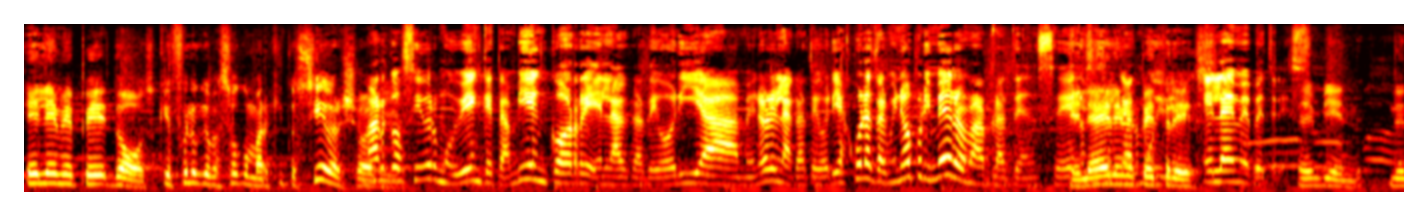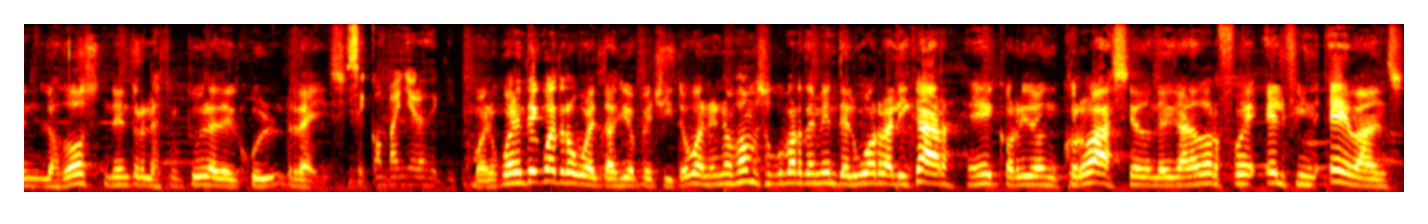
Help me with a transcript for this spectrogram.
LMP2. ¿Qué fue lo que pasó con Marquito Sieber, Marco Sieber muy bien, que también corre en la categoría menor, en la categoría escuela. Terminó primero en Marplatense. En la LMP3. En la MP3. Bien, los dos dentro de la estructura del Cool Racing. Sí, compañeros de equipo. Bueno, 44 vueltas dio Pechito. Bueno, y nos vamos a ocupar también del World Rally Car, eh, corrido en Croacia, donde el ganador fue Elfin Evans.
